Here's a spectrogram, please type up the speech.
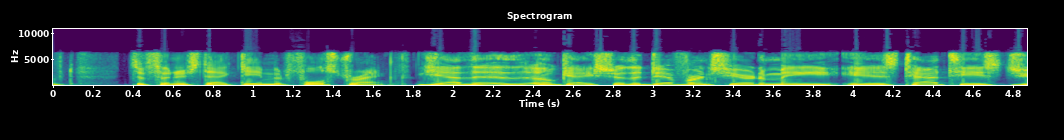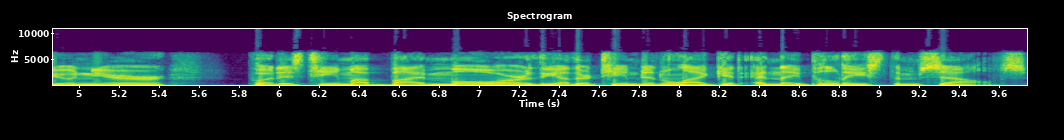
deserved to finish that game at full strength. Yeah. The, okay. So the difference here to me is Tatis Jr. put his team up by more. The other team didn't like it, and they policed themselves.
